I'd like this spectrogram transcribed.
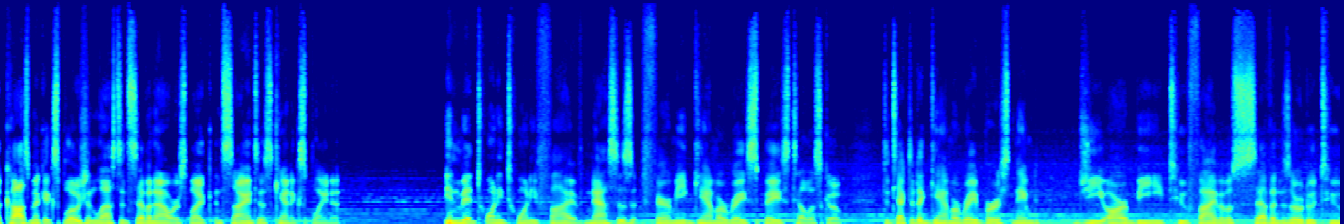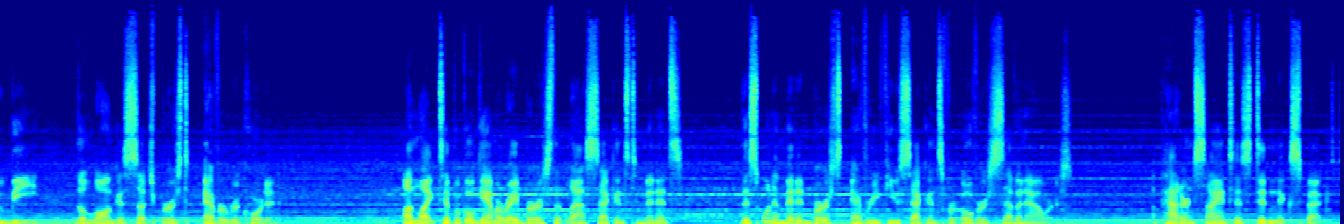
A cosmic explosion lasted seven hours, Mike, and scientists can't explain it. In mid 2025, NASA's Fermi Gamma Ray Space Telescope detected a gamma ray burst named GRB 250702b, the longest such burst ever recorded. Unlike typical gamma ray bursts that last seconds to minutes, this one emitted bursts every few seconds for over seven hours. A pattern scientists didn't expect.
